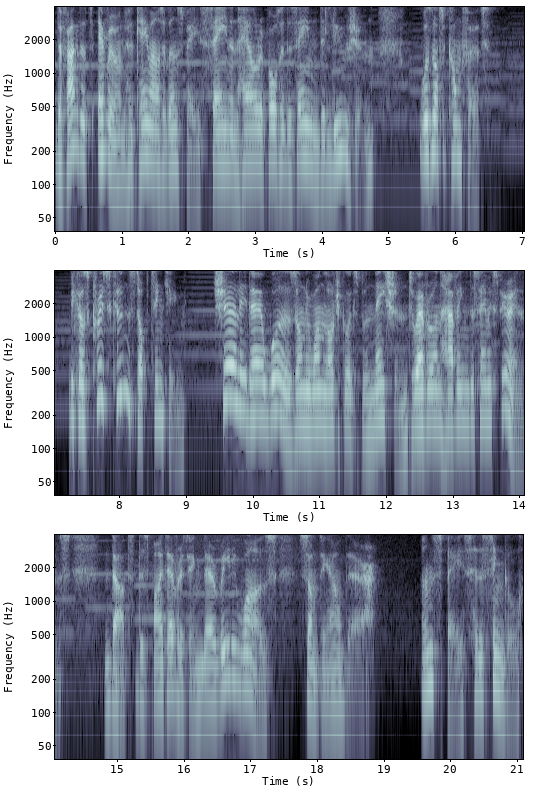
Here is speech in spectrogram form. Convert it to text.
The fact that everyone who came out of unspace sane and hell reported the same delusion was not a comfort, because Kris couldn't stop thinking. Surely there was only one logical explanation to everyone having the same experience, that despite everything there really was something out there. Unspace had a single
